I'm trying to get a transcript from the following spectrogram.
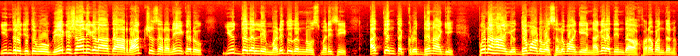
ಇಂದ್ರಜಿತವು ವೇಗಶಾಲಿಗಳಾದ ರಾಕ್ಷಸರನೇಕರು ಯುದ್ಧದಲ್ಲಿ ಮಡಿದುದನ್ನು ಸ್ಮರಿಸಿ ಅತ್ಯಂತ ಕ್ರುದ್ಧನಾಗಿ ಪುನಃ ಯುದ್ಧ ಮಾಡುವ ಸಲುವಾಗಿ ನಗರದಿಂದ ಹೊರಬಂದನು.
